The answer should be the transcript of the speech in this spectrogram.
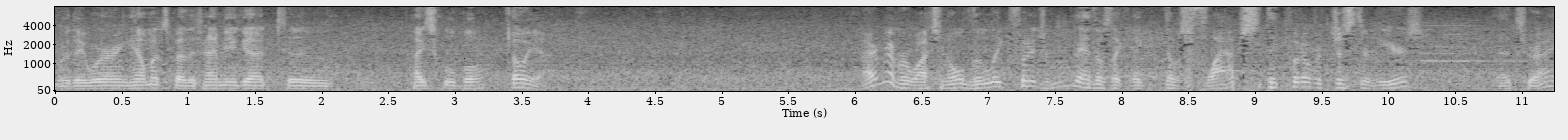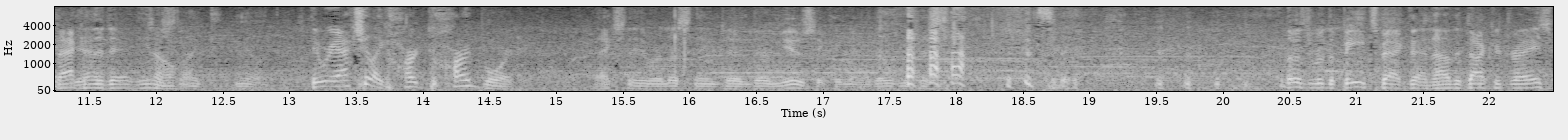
Were they wearing helmets by the time you got to high school ball? Oh yeah. I remember watching old Little League footage. Remember they had those like like those flaps that they put over just their ears. That's right. Back in the day, you know. like you know, They were actually like hard cardboard. Actually they were listening to their music, you know. They were just Those were the beats back then. Now the Dr. Dre's.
